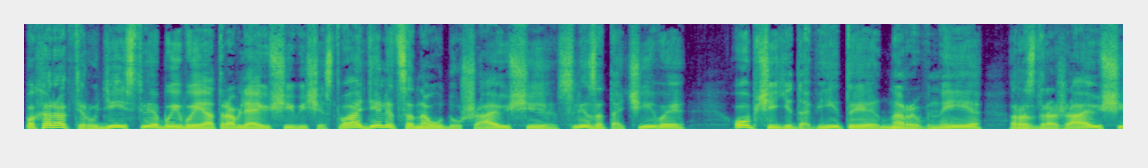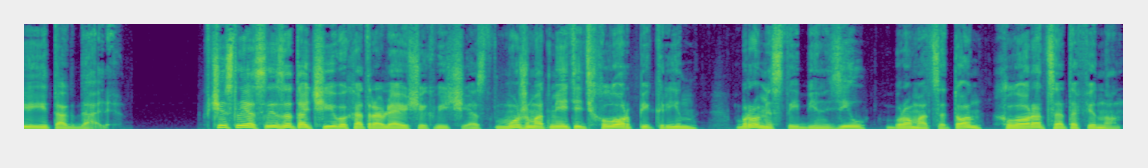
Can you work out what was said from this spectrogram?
По характеру действия боевые отравляющие вещества делятся на удушающие, слезоточивые, общеядовитые, нарывные, раздражающие и так далее. В числе слезоточивых отравляющих веществ можем отметить хлорпикрин, бромистый бензил, бромацетон, хлорацетофенон.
